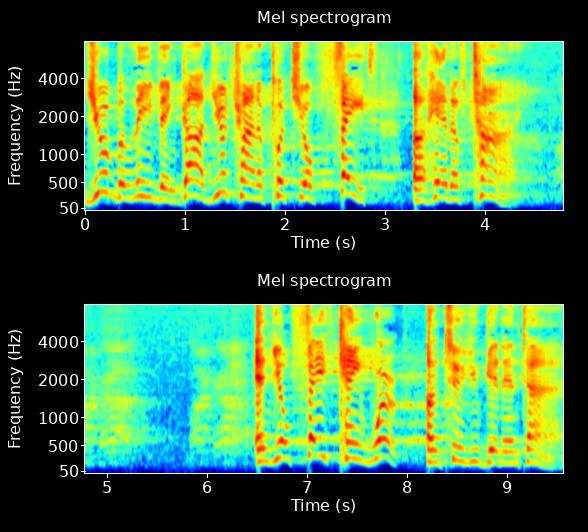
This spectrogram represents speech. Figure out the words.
You're believing God. You're trying to put your faith ahead of time. And your faith can't work until you get in time.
